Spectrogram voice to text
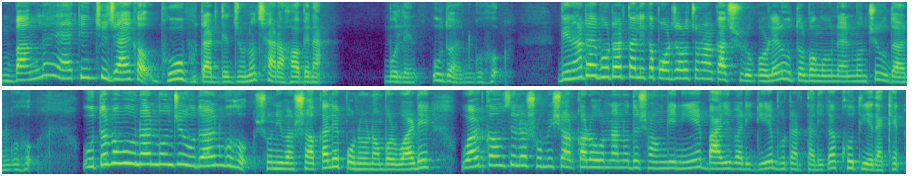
বাংলায় এক ইঞ্চি জায়গাও ভুয়ো ভোটারদের জন্য ছাড়া হবে না, বললেন উদয়ন গুহ। দিনহাটায় ভোটার তালিকা পর্যালোচনার কাজ শুরু করলেন উত্তরবঙ্গ উন্নয়ন মন্ত্রী উদয়ন গুহ। উত্তরবঙ্গ উন্নয়ন মন্ত্রী উদয়ন গুহ শনিবার সকালে পনেরো নম্বর ওয়ার্ডে ওয়ার্ড কাউন্সিলর সমীর সরকার ও অন্যান্যদের সঙ্গে নিয়ে বাড়ি বাড়ি গিয়ে ভোটার তালিকা খতিয়ে দেখেন।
